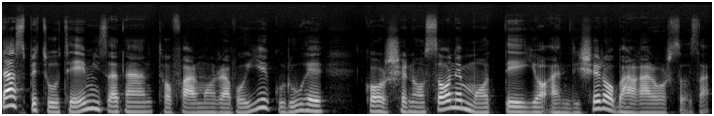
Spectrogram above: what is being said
دست به توطعه می‌زدند تا فرمان روایی گروه کارشناسان ماده یا اندیشه را برقرار سازند.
